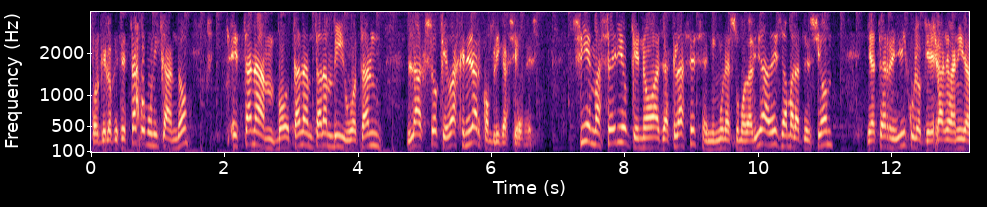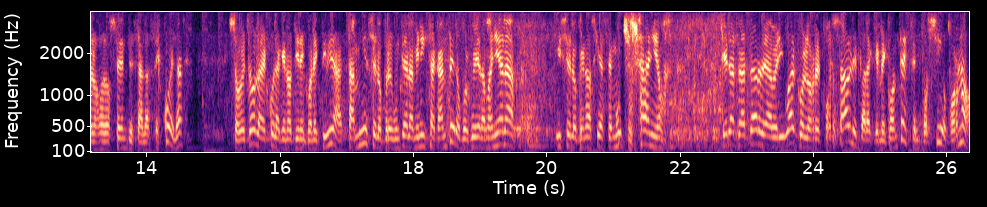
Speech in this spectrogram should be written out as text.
Porque lo que se está comunicando es tan, ambo, tan, tan ambiguo, tan laxo, que va a generar complicaciones. Sí es más serio que no haya clases en ninguna de sus modalidades, llama la atención y hasta es ridículo que hagan ir a los docentes a las escuelas, sobre todo las escuelas que no tienen conectividad. También se lo pregunté a la ministra Cantero, porque hoy a la mañana hice lo que no hacía hace muchos años, que era tratar de averiguar con los responsables para que me contesten por sí o por no.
